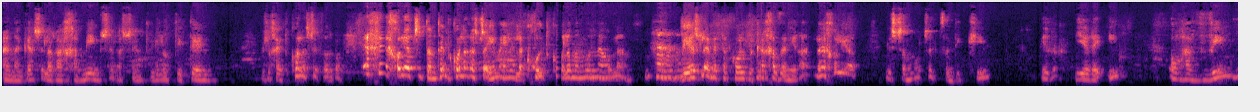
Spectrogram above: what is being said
ההנהגה של הרחמים של השם, תגיד לו, תיתן. יש לך את כל השפע הזה. איך יכול להיות שאתה נותן כל הרשעים האלה, לקחו את כל הממון מהעולם, ויש להם את הכל, וככה זה נראה? לא יכול להיות. נשמות של צדיקים, יראים, אוהבים,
